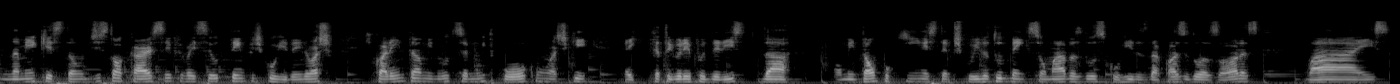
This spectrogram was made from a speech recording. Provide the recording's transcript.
na minha questão de estocar sempre vai ser o tempo de corrida. Ainda eu acho que 40 minutos é muito pouco. Eu acho que a categoria poderia estudar, aumentar um pouquinho esse tempo de corrida. Tudo bem que somado as duas corridas dá quase duas horas, mas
